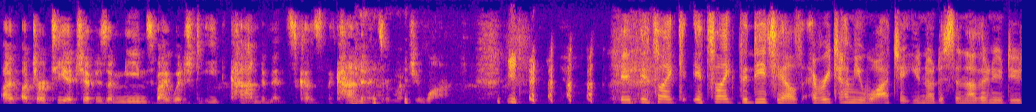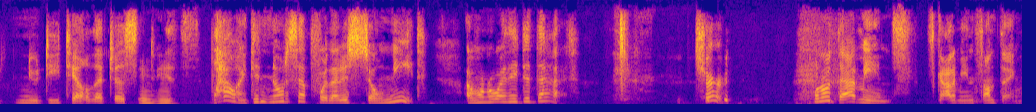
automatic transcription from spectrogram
how a, a tortilla chip is a means by which to eat condiments because the condiments are what you want. It, it's like it's like the details. Every time you watch it, you notice another new de- new detail that just Mhm. is wow. I didn't notice that before. That is so neat. I wonder why they did that. Sure. wonder what that means. It's got to mean something.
